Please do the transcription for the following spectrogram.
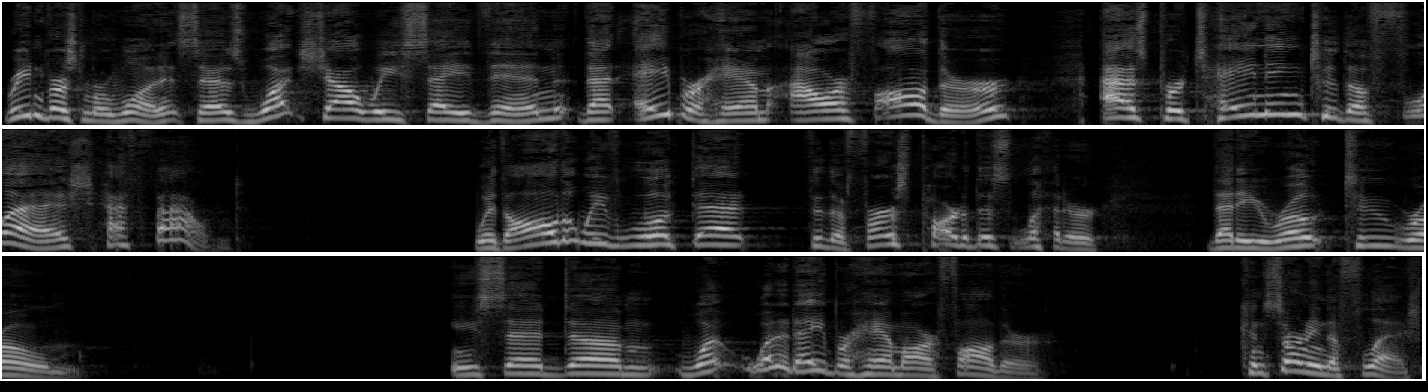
reading verse number one, it says, What shall we say then that Abraham our father, as pertaining to the flesh, hath found? With all that we've looked at through the first part of this letter that he wrote to Rome, he said, um, what, what did Abraham, our father, concerning the flesh,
